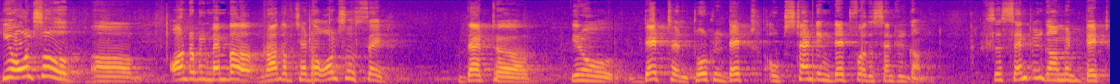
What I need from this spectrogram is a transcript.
He also, uh, Honorable Member Raghav Chadha also said that, uh, you know, debt and total debt, outstanding debt for the central government. So central government debt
